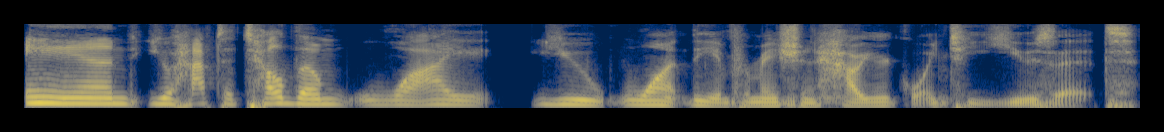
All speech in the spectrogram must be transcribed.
and you have to tell them why you want the information, how you're going to use it.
